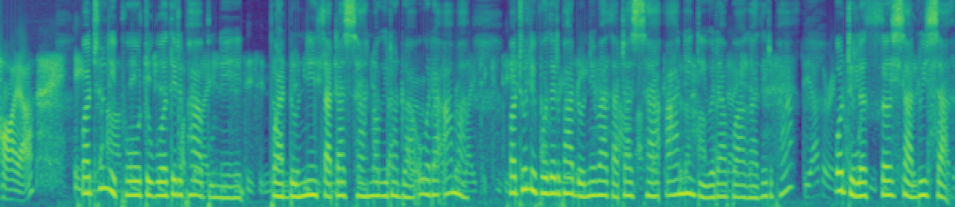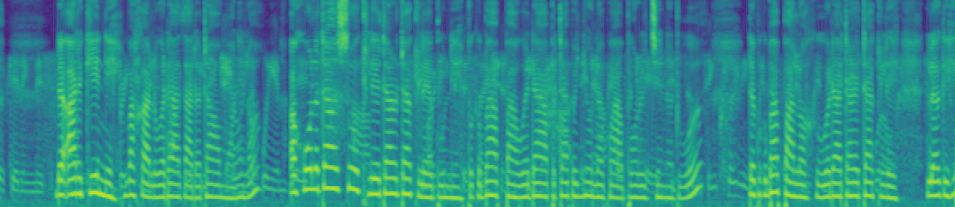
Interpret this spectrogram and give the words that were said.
higher. ဝတ်ထလီဖိုတူဝတိတဖဘူးနေဘွာဒိုနေစတာဆာနောဂီတော့ဒွာဩဝဒအာမဝတ်ထလီဖိုတိတဖဒိုနေဘာစတာဆာအာနေဒီဝဒဘွာကတိတဖအိုတူလသဆာလူဆာဒအာရကိနေဘခလဝဒသာတတောင်းမော်နေလောအခိုလတာဆုခလေတာရတကလေဘူးနေပကပပါဝဒပတပညုလဘွာဘော်ရီဂျင်နဒူတပကပပါလောခဝဒတာရတကလေလကဟိ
